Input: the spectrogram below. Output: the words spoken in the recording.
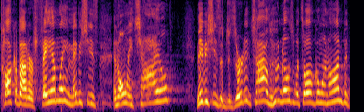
talk about her family. Maybe she's an only child. Maybe she's a deserted child. Who knows what's all going on, but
